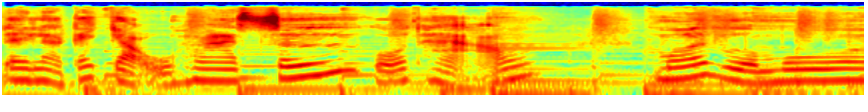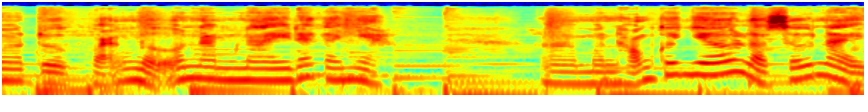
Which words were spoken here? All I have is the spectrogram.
Đây là cái chậu hoa sứ của Thảo, Mới vừa mua được khoảng nửa năm nay đó cả nhà à, Mình không có nhớ là sứ này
